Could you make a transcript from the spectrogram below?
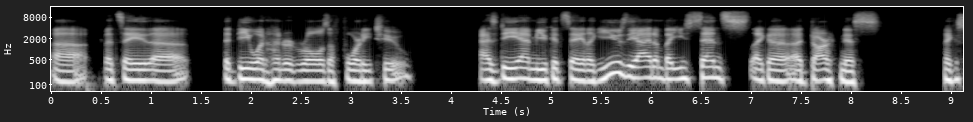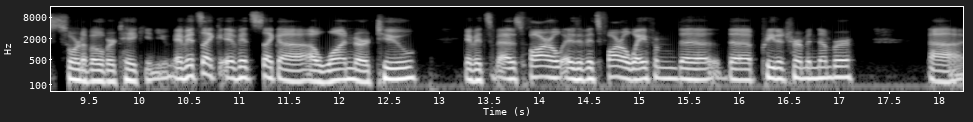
uh let's say the the d100 rolls a 42 as dm you could say like you use the item but you sense like a, a darkness like sort of overtaking you. If it's like if it's like a, a one or two, if it's as far as if it's far away from the the predetermined number, uh,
